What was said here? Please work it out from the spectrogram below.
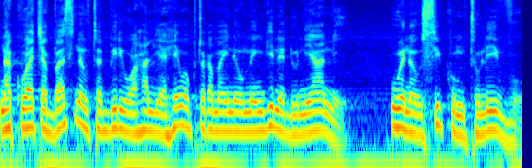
na kuacha basi na utabiri wa hali ya hewa kutoka maeneo mengine duniani. Uwe na usiku mtulivu.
